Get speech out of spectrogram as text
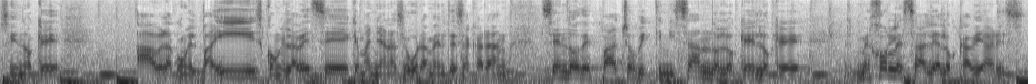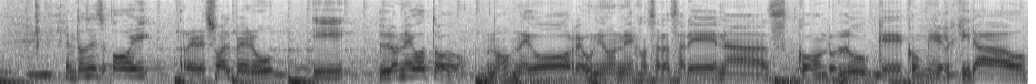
sino que habla con el país, con el ABC, que mañana seguramente sacarán sendos despachos victimizando lo que es lo que mejor le sale a los caviares. Entonces hoy regresó al Perú y lo negó todo, ¿no? Negó reuniones con Salas Arenas, con Ruluque, con Miguel Girao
